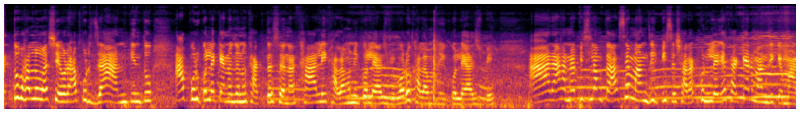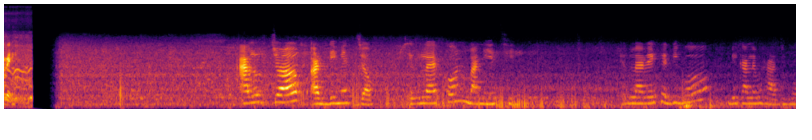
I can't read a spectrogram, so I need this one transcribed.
এত ভালোবাসে, ওর আপুর যান কিন্তু আপুর কোলে কেন যেন থাকতেছে না। খালি খালামণি কোলে আসবে, বড় খালামণির কোলে আসবে। আর আহানা পিছলাম তো আছে, মানজির পিছে সারাক্ষণ লেগে থাকে আর মানজিকে মারে। আলুর চপ আর ডিমের চপ, এগুলো এখন বানিয়েছি। এগুলা রেখে দিব, বিকালে ভাজবো।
